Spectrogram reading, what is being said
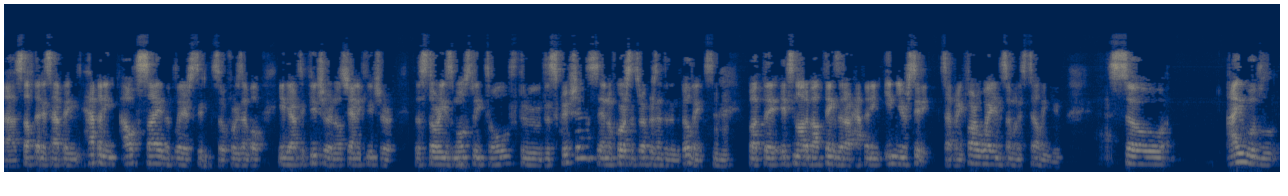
uh, stuff that is happening happening outside the player's city. So, for example, in the Arctic Future and Oceanic Future, the story is mostly told through descriptions, and of course, it's represented in the buildings. Mhm. But they, it's not about things that are happening in your city. It's happening far away, and someone is telling you. So, I would,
